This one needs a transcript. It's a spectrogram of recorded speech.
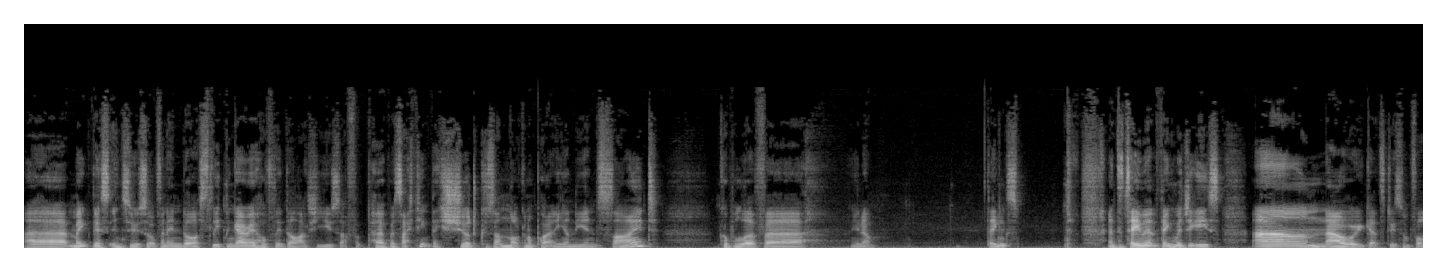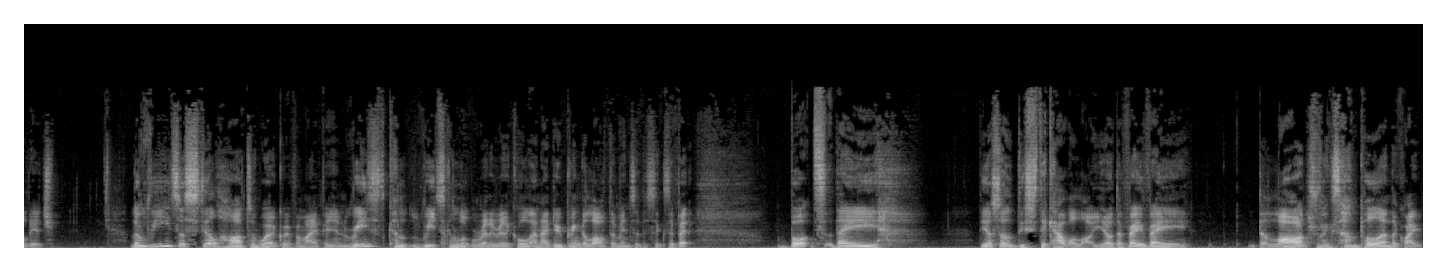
Uh, make this into sort of an indoor sleeping area. Hopefully they'll actually use that for purpose. I think they should because I'm not going to put any on the inside. A couple of, uh, you know, things. Entertainment thingamajiggies. And now we get to do some foliage. The reeds are still hard to work with in my opinion. Reeds can, reeds can look really, really cool and I do bring a lot of them into this exhibit. But they, they also, they stick out a lot. You know, they're very, very they're large, for example, and they're quite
